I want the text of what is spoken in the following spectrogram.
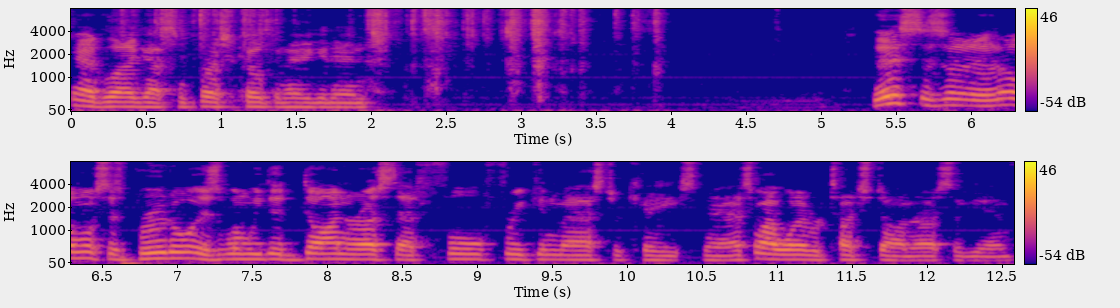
Yeah, glad I got some fresh Copenhagen in. This is uh, almost as brutal as when we did Donruss, that full freaking master case, man. That's why I won't ever touch Donruss again.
